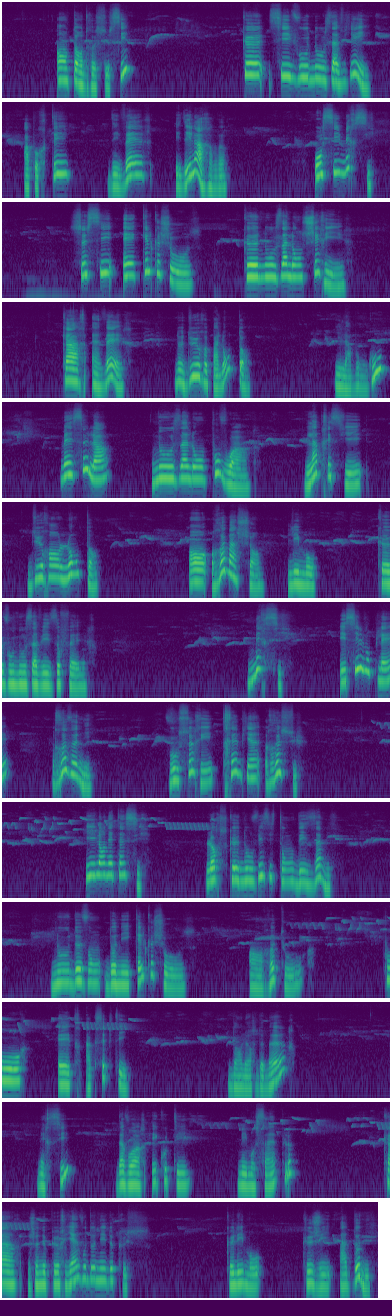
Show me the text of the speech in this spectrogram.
entendre ceci que si vous nous aviez apporté des vers et des larves. Aussi merci. Ceci est quelque chose que nous allons chérir, car un vers ne dure pas longtemps. Il a bon goût, mais cela nous allons pouvoir l'apprécier durant longtemps en remâchant les mots que vous nous avez offerts. Merci. Et s'il vous plaît, revenez. Vous serez très bien reçus. Il en est ainsi lorsque nous visitons des amis. Nous devons donner quelque chose en retour pour être acceptés dans leur demeure. Merci d'avoir écouté mes mots simples car je ne peux rien vous donner de plus que les mots que j'ai à donner.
